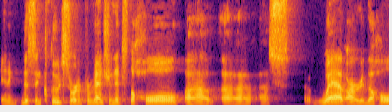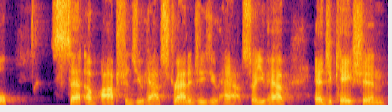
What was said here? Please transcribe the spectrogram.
and this includes sort of prevention. It's the whole uh, uh, uh, web or the whole set of options you have, strategies you have. So you have education,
